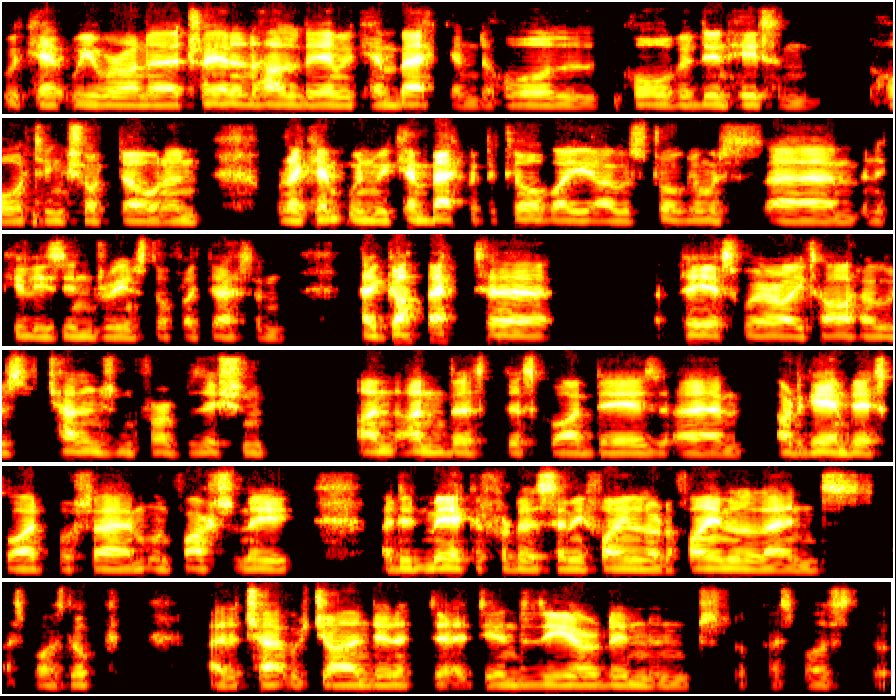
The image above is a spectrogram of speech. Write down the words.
we kept, we were on a training holiday, and we came back, and the whole COVID didn't hit, and the whole thing shut down. And when I came when we came back with the club, I, I was struggling with um, an Achilles injury and stuff like that, and I got back to a place where I thought I was challenging for a position on on the, the squad days um or the game day squad but um unfortunately I didn't make it for the semi final or the final and I suppose look I had a chat with John then at the, at the end of the year then and look I suppose the,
